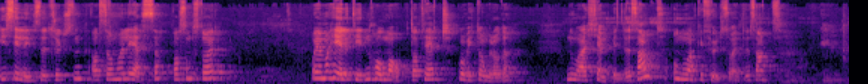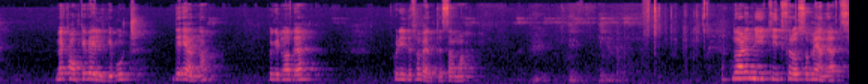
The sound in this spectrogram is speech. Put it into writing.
i stillingsinstruksen, altså om å lese hva som står. Og jeg må hele tiden holde meg oppdatert på mitt område. Noe er kjempeinteressant, og noe er ikke fullt så interessant. Men jeg kan ikke velge bort det ene pga. det, fordi det forventes av meg. Nå er det en ny tid for oss som menighet.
